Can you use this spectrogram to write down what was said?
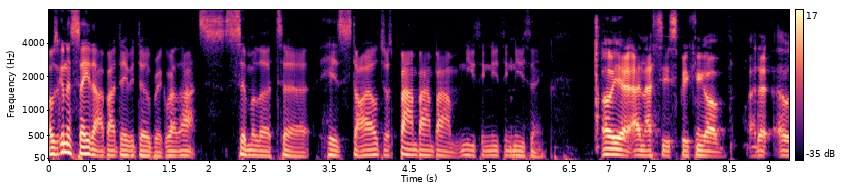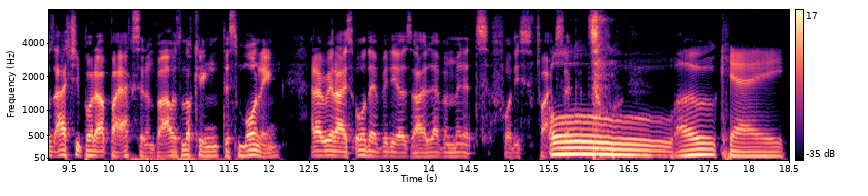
I was going to say that about David Dobrik, but that's similar to his style. Just bam, bam, bam, new thing, new thing, new thing. Oh yeah, and actually speaking of, I, don't, I was actually brought up by accident, but I was looking this morning and I realized all their videos are 11 minutes 45 seconds. Oh, okay.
